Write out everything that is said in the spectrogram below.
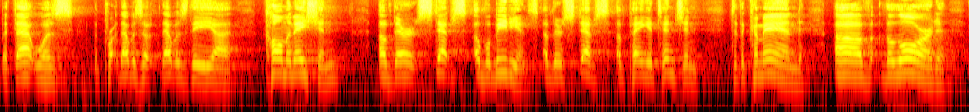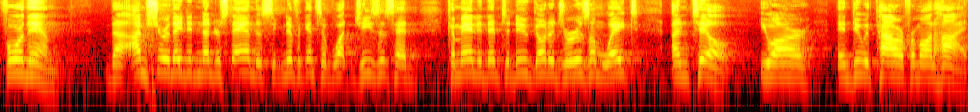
but that was the, that was a, that was the uh, culmination of their steps of obedience, of their steps of paying attention to the command of the Lord for them. I'm sure they didn't understand the significance of what Jesus had commanded them to do go to Jerusalem, wait until you are endued with power from on high.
